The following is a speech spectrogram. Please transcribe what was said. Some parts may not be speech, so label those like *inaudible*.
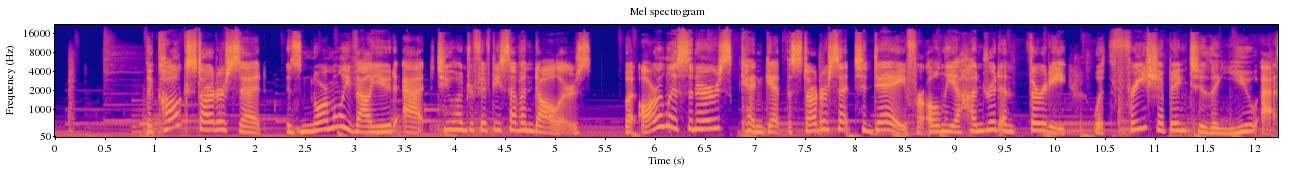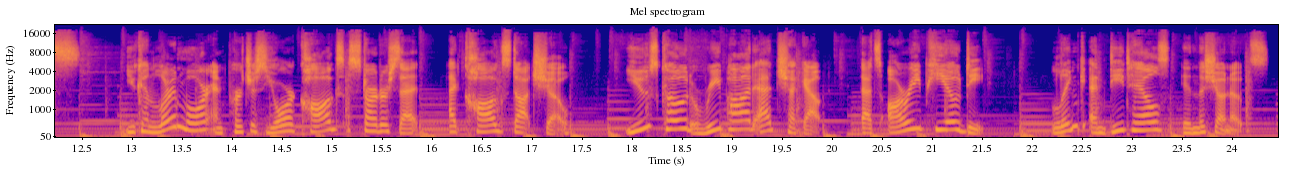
The COG starter set is normally valued at $257, but our listeners can get the starter set today for only $130 with free shipping to the US. You can learn more and purchase your COGS starter set at cogs.show. Use code REPOD at checkout. That's R E P O D. Link and details in the show notes.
